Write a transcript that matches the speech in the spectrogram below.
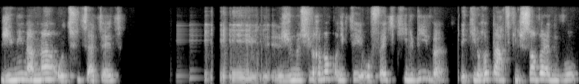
j'ai mis ma main au-dessus de sa tête et je me suis vraiment connectée au fait qu'il vive et qu'il reparte, qu'il s'envole à nouveau,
